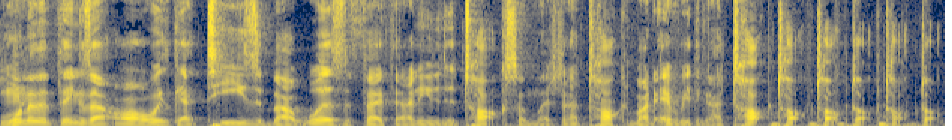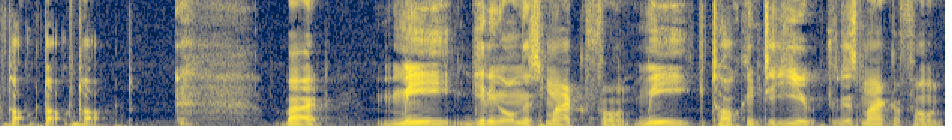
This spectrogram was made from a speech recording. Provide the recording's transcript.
one of the things I always got teased about was the fact that I needed to talk so much, and I talked about everything. I talk, talk, talk, talk, talk, talk, talk, talk, talk. But me getting on this microphone, me talking to you through this microphone,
